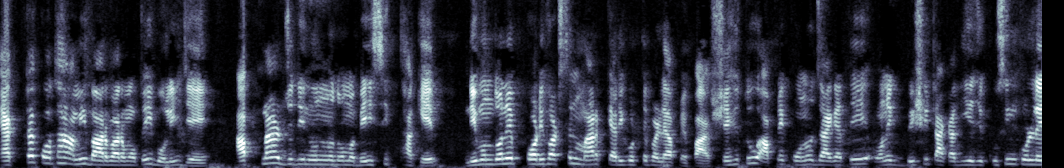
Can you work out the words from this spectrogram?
একটা কথা আমি বারবার মতোই বলি যে, আপনার যদি ন্যূনতম বেসিক থাকে, নিবন্ধনে ফর্টি পার্সেন্ট মার্ক ক্যারি করতে পারলে আপনি পাস। সেহেতু আপনি কোনো জায়গাতে অনেক বেশি টাকা দিয়ে যে কোচিং করলে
